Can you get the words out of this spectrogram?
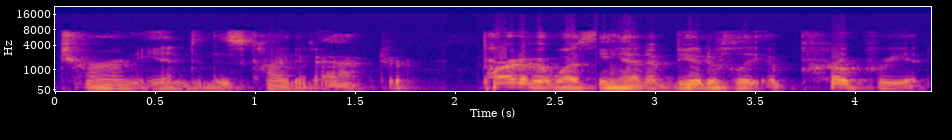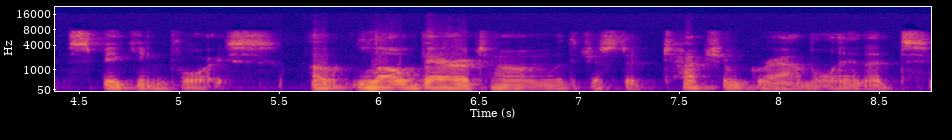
turn into this kind of actor? Part of it was he had a beautifully appropriate speaking voice, a low baritone with just a touch of gravel in it.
